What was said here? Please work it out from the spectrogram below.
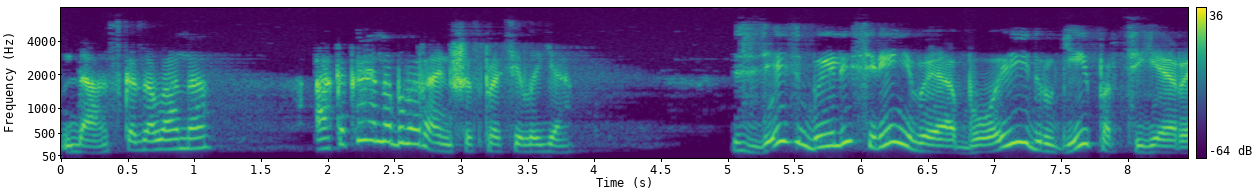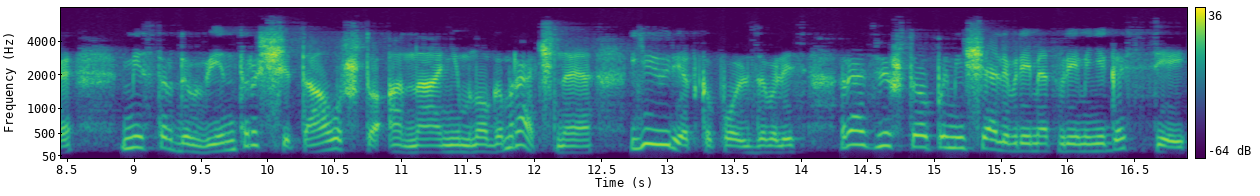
«Да», — сказала она. «А какая она была раньше?» — спросила я. Здесь были сиреневые обои и другие портьеры. Мистер деВинтер считал, что она немного мрачная, ею редко пользовались, разве что помещали время от времени гостей,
